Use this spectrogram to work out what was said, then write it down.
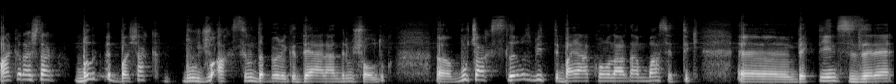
Arkadaşlar balık ve başak burcu aksını da böylelikle değerlendirmiş olduk. E, burç akslarımız bitti. Bayağı konulardan bahsettik. Bekleyin sizlere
